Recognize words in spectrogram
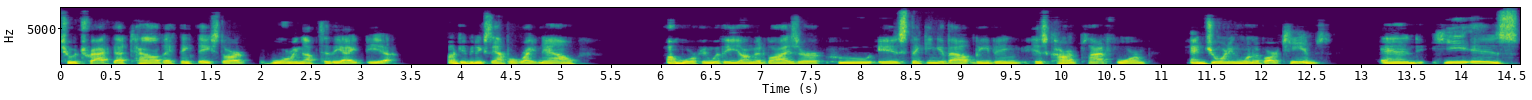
to attract that talent, I think they start warming up to the idea. I'll give you an example. Right now, I'm working with a young advisor who is thinking about leaving his current platform and joining one of our teams. And he is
